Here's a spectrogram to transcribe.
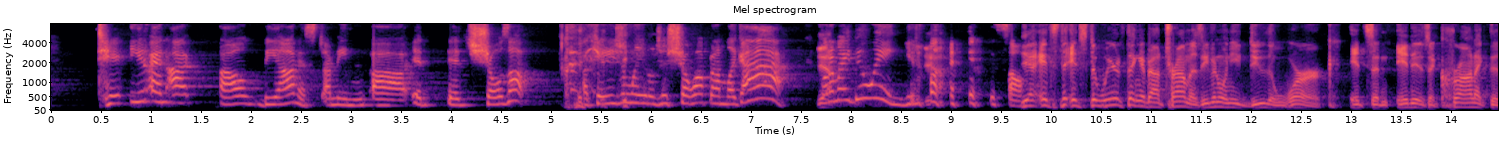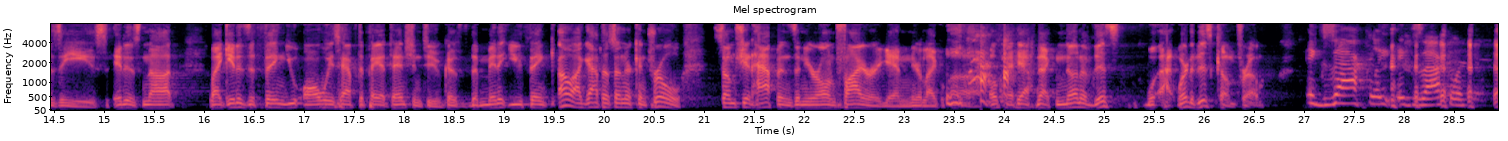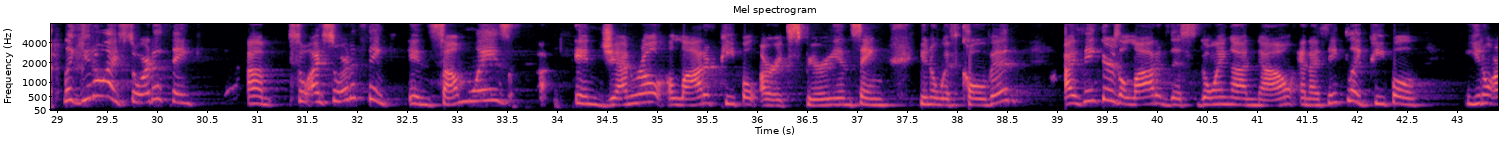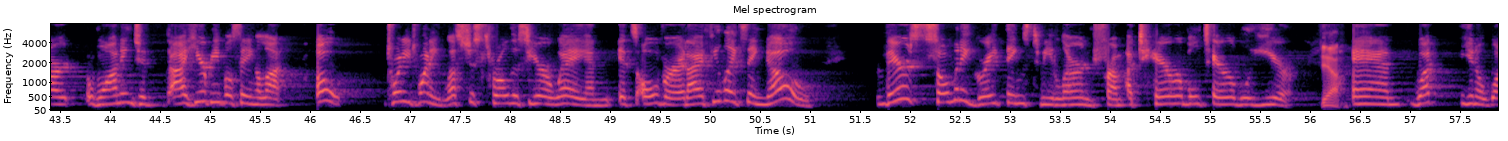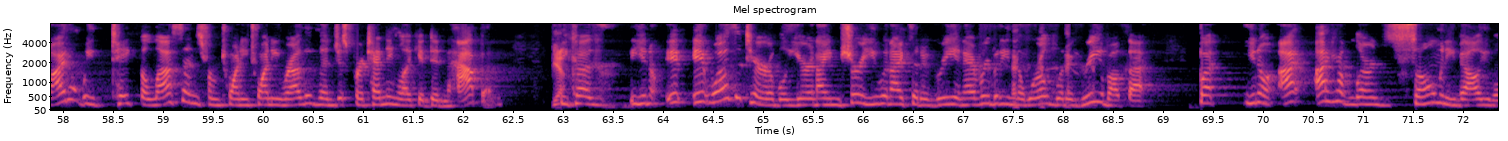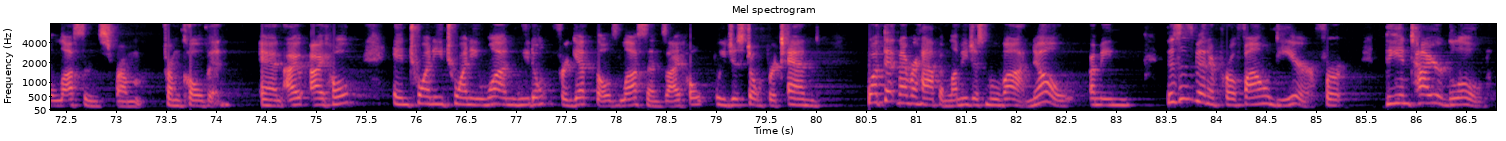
ta- you know, and I I'll be honest. I mean, uh, it it shows up. Occasionally it'll just show up and I'm like, ah, Yeah. what am I doing? You know. so Yeah, it's the, it's the weird thing about trauma is even when you do the work, it's an it is a chronic disease. It is not like it is a thing you always have to pay attention to because the minute you think, "Oh, I got this under control," some shit happens and you're on fire again, and you're like, uh, "Okay, yeah, like none of this. wh- Where did this come from?" Exactly, exactly. like, you know, I sort of think, um, so I sort of think in some ways, uh, in general, a lot of people are experiencing, you know, with COVID. I think there's a lot of this going on now. And I think like people, you know, are wanting to, I hear people saying a lot, oh, 2020, let's just throw this year away and it's over. And I feel like saying, no, there's so many great things to be learned from a terrible, terrible year. Yeah, And what, you know, why don't we take the lessons from 2020 rather than just pretending like it didn't happen? Yeah. Because, you know, it, it was a terrible year. And I'm sure you and I could agree, and everybody in the world would agree about that. But, you know, I, I have learned so many valuable lessons from from COVID. And I, I hope in 2021 we don't forget those lessons. I hope we just don't pretend, what that never happened. Let me just move on. No, I mean, this has been a profound year for the entire globe,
